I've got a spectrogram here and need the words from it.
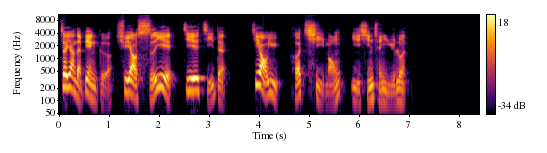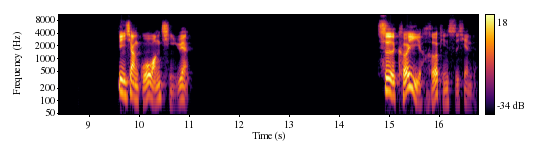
这样的变革需要实业阶级的教育和启蒙，以形成舆论，并向国王请愿，是可以和平实现的。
